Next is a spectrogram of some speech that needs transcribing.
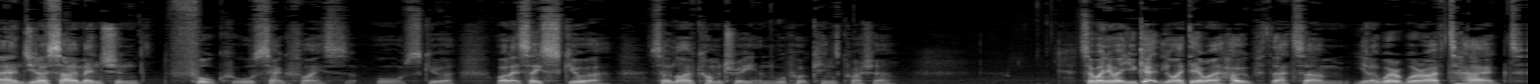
And you know, so I mentioned fork or Sacrifice or Skewer. Well, let's say Skewer. So live commentary, and we'll put King's Crusher. So anyway, you get the idea. I hope that um, you know where where I've tagged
